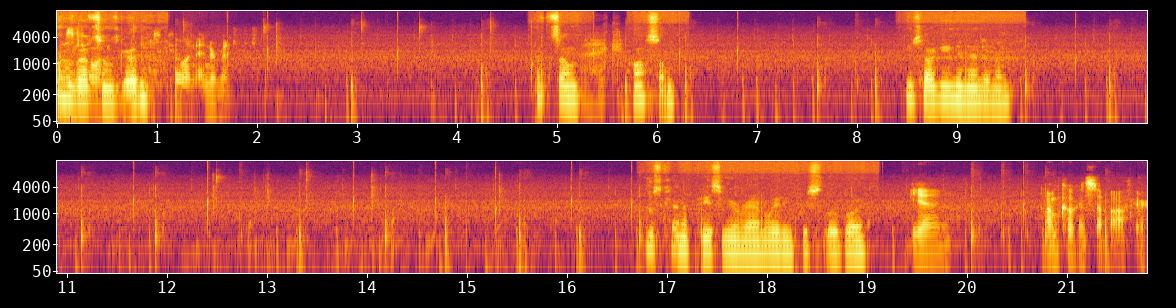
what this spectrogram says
Oh, that killing- sounds good. Killing Enderman. That sounds What awesome. Who's hugging an Enderman? Just kind of pacing around waiting for Slow Boy. Yeah, I know. I'm cooking stuff off here.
